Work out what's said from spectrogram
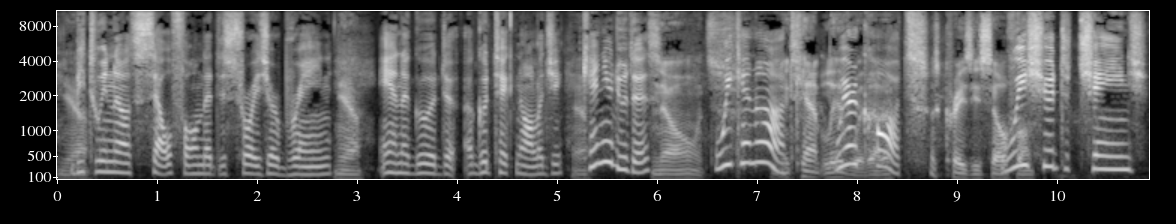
Yeah. between a cell phone that destroys your brain Yeah. and a good a good technology? Can you do this? no, it's We cannot. You can't live We are caught. a crazy cell phone. We should change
